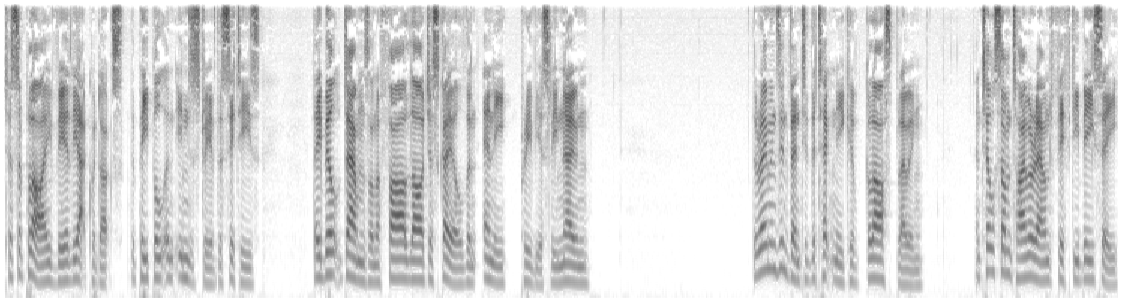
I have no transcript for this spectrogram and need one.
to supply, via the aqueducts, the people and industry of the cities. They built dams on a far larger scale than any previously known. The Romans invented the technique of glass blowing. Until sometime around 50 BC,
